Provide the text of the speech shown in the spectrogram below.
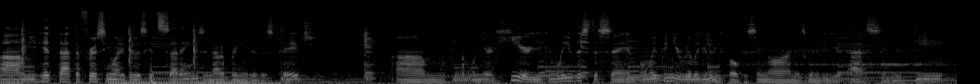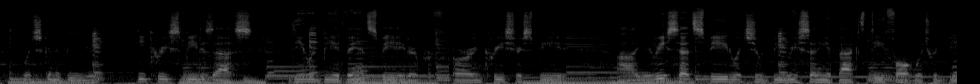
Um, you hit that, the first thing you want to do is hit settings, and that'll bring you to this page. Um, when you're here, you can leave this the same. Only thing you're really going to be focusing on is going to be your S and your D, which is going to be your decrease speed is S, D would be advanced speed or, or increase your speed, uh, your reset speed, which would be resetting it back to default, which would be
